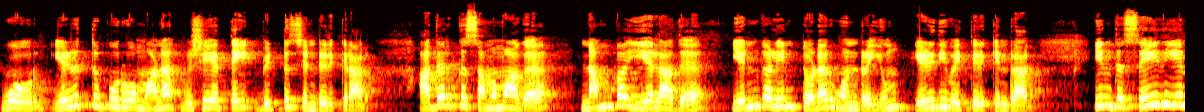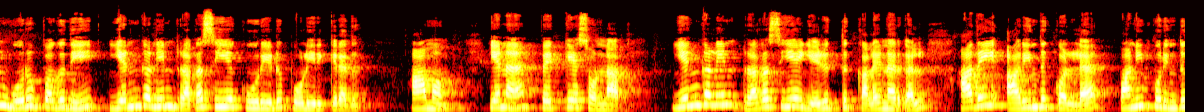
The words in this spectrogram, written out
ஓர் எழுத்துப்பூர்வமான விஷயத்தை விட்டு சென்றிருக்கிறார். அதற்கு சமமாக நம்ப இயலாத எண்களின் தொடர் ஒன்றையும் எழுதி வைத்திருக்கின்றார். இந்த செய்தியின் ஒரு பகுதி எண்களின் ரகசிய கூறீடு போலிருக்கிறது. ஆமாம் என பெக்கே சொன்னார். எண்களின் ரகசிய எழுத்து கலைஞர்கள் அதை அறிந்து கொள்ள பணிபுரிந்து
